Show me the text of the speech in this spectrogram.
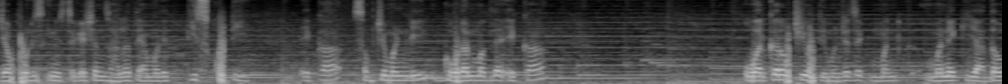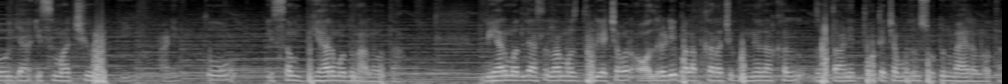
जेव्हा पोलीस इन्व्हेस्टिगेशन झालं त्यामध्ये तीस कोटी एका सब्जी मंडी गोडांमधल्या एका वर्करची होती. म्हणजेच एक मन मनेक यादव या इसमाची होती. आणि तो इसम बिहारमधून आला होता. बिहारमधल्या असलेला मजदूर याच्यावर ऑलरेडी बलात्काराचे गुन्हे दाखल होता आणि तो त्याच्यामधून सुटून बाहेर आला होता.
